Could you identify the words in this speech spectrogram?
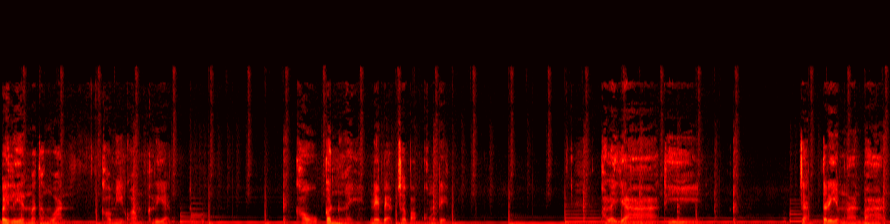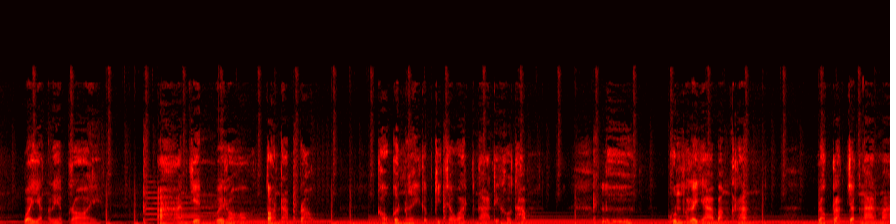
ไปเรียนมาทั้งวัน เขามีความเครียด เขาก็เหนื่อยในแบบฉบับของเด็ก ภรรยาที่ จัดเตรียมงานบ้านไว้อย่างเรียบร้อย อาหารเย็นไว้รอต้อนรับเรา เขาก็เหนื่อยกับกิจวัตรงานที่เขาทำหรือคุณภรรยาบางครั้ง เรากลับจากงานมา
